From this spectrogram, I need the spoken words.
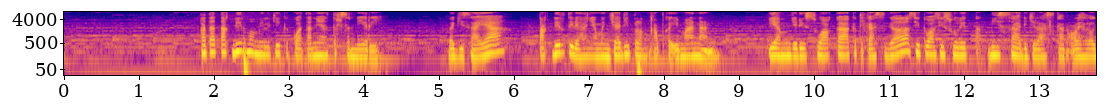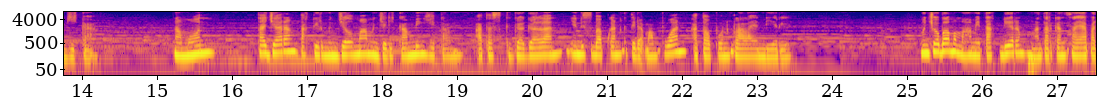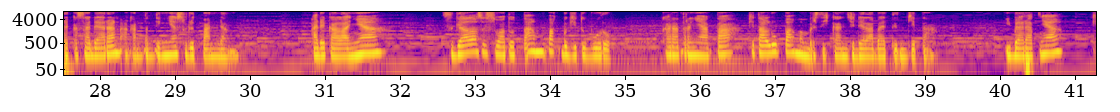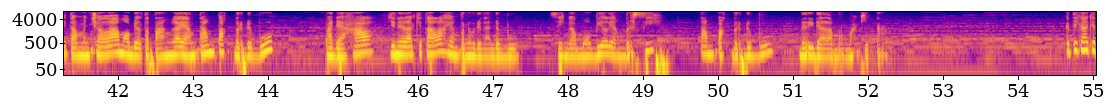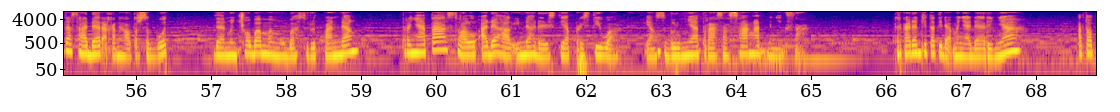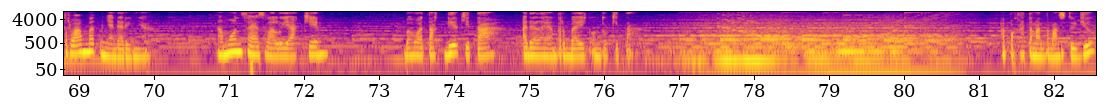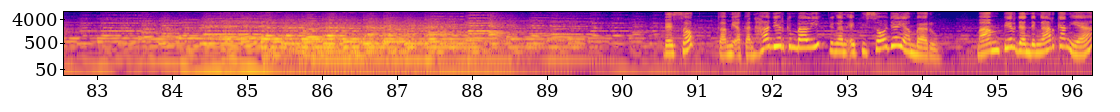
Kata takdir memiliki kekuatannya tersendiri. Bagi saya, takdir tidak hanya menjadi pelengkap keimanan. Ia menjadi suaka ketika segala situasi sulit tak bisa dijelaskan oleh logika. Namun, tak jarang takdir menjelma menjadi kambing hitam atas kegagalan yang disebabkan ketidakmampuan ataupun kelalaian diri. Mencoba memahami takdir mengantarkan saya pada kesadaran akan pentingnya sudut pandang. Ada kalanya, segala sesuatu tampak begitu buruk, karena ternyata kita lupa membersihkan jendela batin kita. Ibaratnya, kita mencela mobil tetangga yang tampak berdebu, padahal jendela kitalah yang penuh dengan debu, sehingga mobil yang bersih tampak berdebu dari dalam rumah kita. Ketika kita sadar akan hal tersebut dan mencoba mengubah sudut pandang, ternyata selalu ada hal indah dari setiap peristiwa yang sebelumnya terasa sangat menyiksa. Terkadang kita tidak menyadarinya atau terlambat menyadarinya. Namun saya selalu yakin bahwa takdir kita adalah yang terbaik untuk kita. Apakah teman-teman setuju? Besok kami akan hadir kembali dengan episode yang baru. Mampir dan dengarkan ya.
